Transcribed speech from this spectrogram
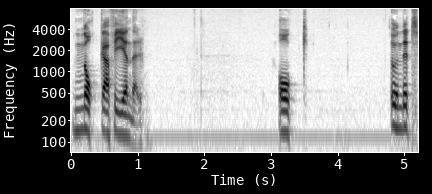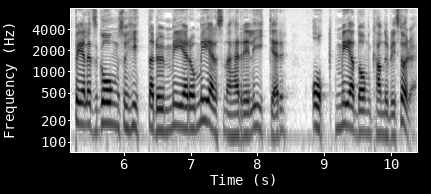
knocka fiender. Och under spelets gång så hittar du mer och mer såna här reliker och med dem kan du bli större.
